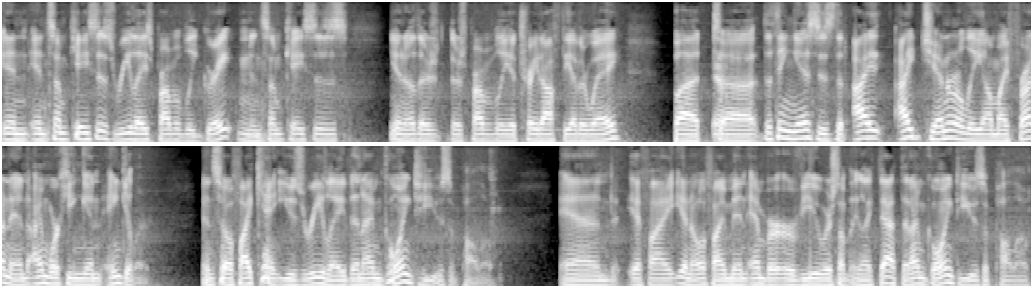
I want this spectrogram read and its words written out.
in in some cases, relay's probably great, and in some cases, you know, there's there's probably a trade off the other way. But yeah. uh, the thing is, is that I I generally on my front end I'm working in Angular, and so if I can't use Relay, then I'm going to use Apollo. And if I, you know, if I'm in Ember or Vue or something like that, then I'm going to use Apollo.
